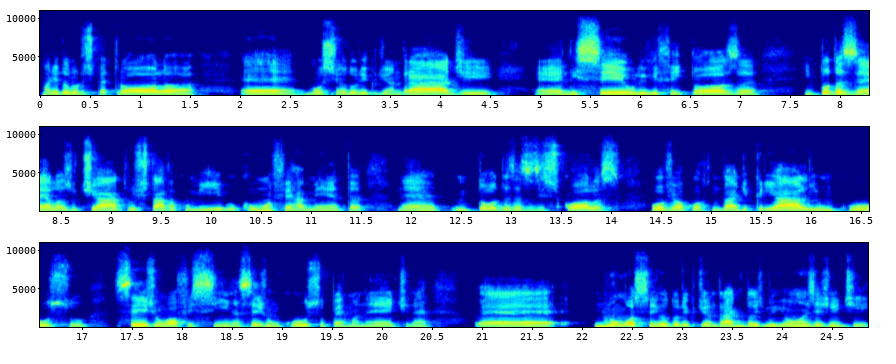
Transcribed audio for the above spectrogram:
Maria Dolores Petrola, é, Monsenhor Dorico de Andrade, é, Liceu, Lili Feitosa. Em todas elas, o teatro estava comigo como uma ferramenta, né? Em todas as escolas houve a oportunidade de criar ali um curso, seja uma oficina, seja um curso permanente, né? É, no Monsenhor Dorico de Andrade, em 2011, a gente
